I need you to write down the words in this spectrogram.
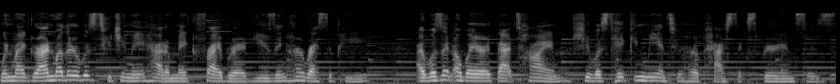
When my grandmother was teaching me how to make fry bread using her recipe, I wasn't aware at that time she was taking me into her past experiences.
